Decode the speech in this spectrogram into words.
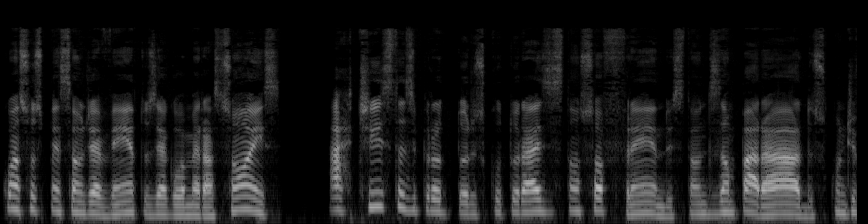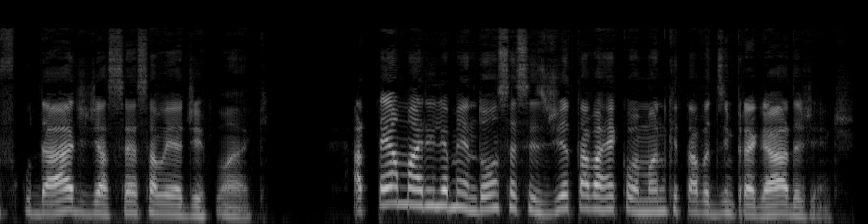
Com a suspensão de eventos e aglomerações, artistas e produtores culturais estão sofrendo, estão desamparados, com dificuldade de acesso ao Edir Blanc. Até a Marília Mendonça esses dias estava reclamando que estava desempregada, gente.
